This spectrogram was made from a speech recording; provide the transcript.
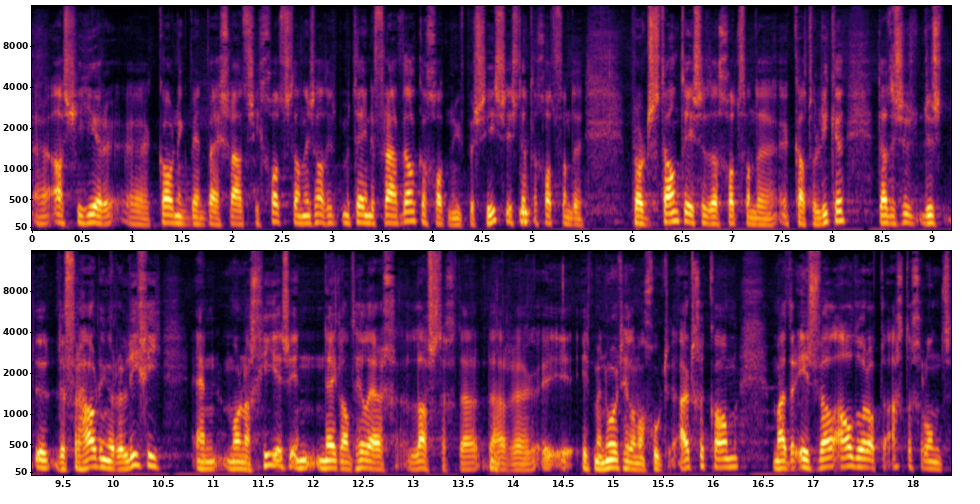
eh, als je hier koning bent bij gratie gods... dan is altijd meteen de vraag welke god nu precies. Is dat de god van de protestanten? Is het de god van de katholieken? Dat is dus, dus de, de verhouding religie en monarchie is in Nederland heel erg lastig. Daar, daar is men nooit helemaal goed uitgekomen. Maar er is wel aldoor op de achtergrond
